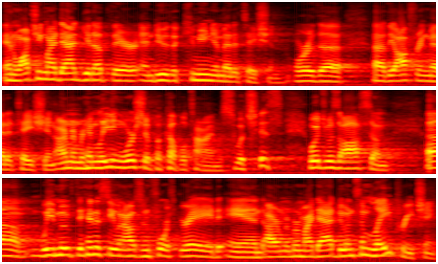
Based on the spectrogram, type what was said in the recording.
and watching my dad get up there and do the communion meditation or the, uh, the offering meditation. I remember him leading worship a couple times, which, is, which was awesome. Um, we moved to Hennessey when I was in fourth grade, and I remember my dad doing some lay preaching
